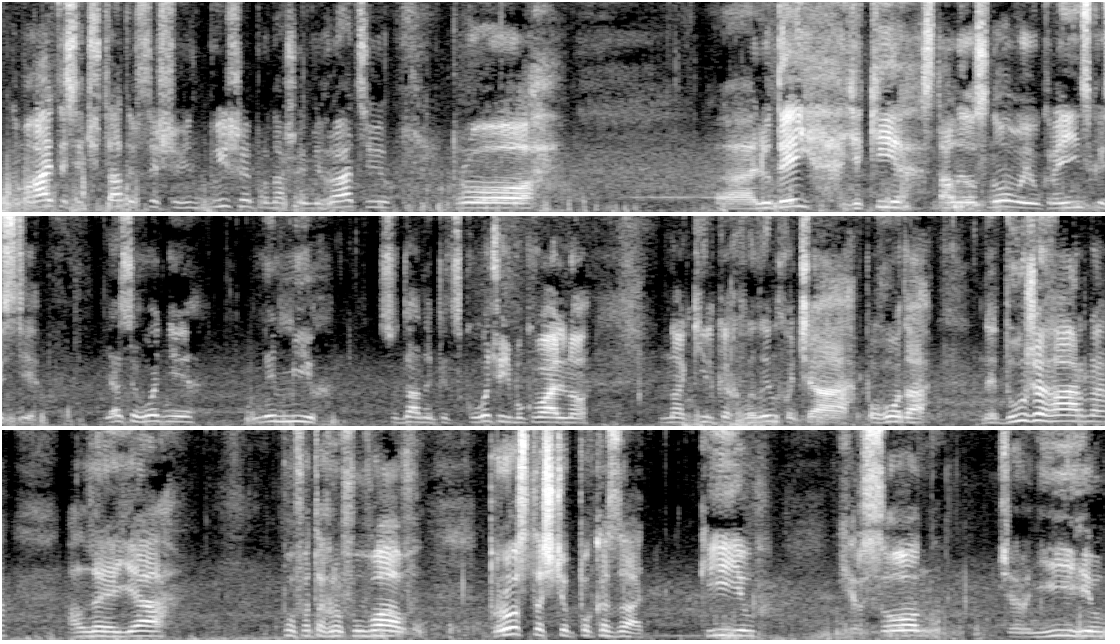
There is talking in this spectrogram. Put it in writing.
намагайтеся читати все, що він пише про нашу еміграцію, про людей, які стали основою українськості. Я сьогодні не міг сюди не підскочити буквально на кілька хвилин, хоча погода не дуже гарна, але я пофотографував просто щоб показати Київ, Херсон, Чернігів.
